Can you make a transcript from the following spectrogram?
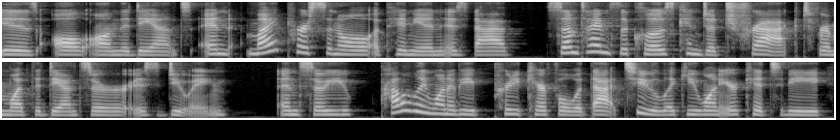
is all on the dance. And my personal opinion is that sometimes the clothes can detract from what the dancer is doing, and so you probably want to be pretty careful with that too. Like you want your kid to be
